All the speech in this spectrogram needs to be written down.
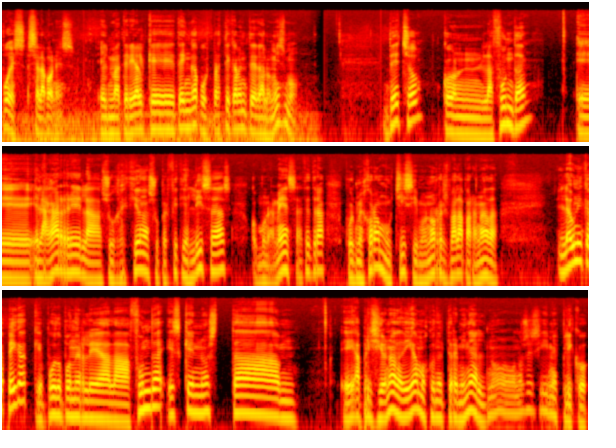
pues se la pones. El material que tenga, pues prácticamente da lo mismo. De hecho, con la funda, eh, el agarre, la sujeción a superficies lisas, como una mesa, etcétera, pues mejora muchísimo, no resbala para nada. La única pega que puedo ponerle a la funda es que no está eh, aprisionada, digamos, con el terminal. No, no, sé si me explico.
